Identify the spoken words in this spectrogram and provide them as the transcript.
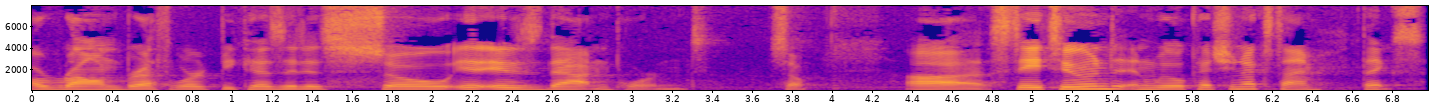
around breath work because it is so it is that important. So uh, stay tuned, and we'll catch you next time. Thanks.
